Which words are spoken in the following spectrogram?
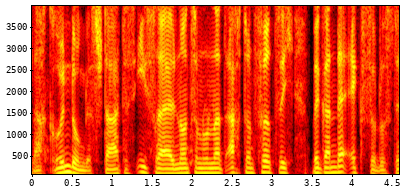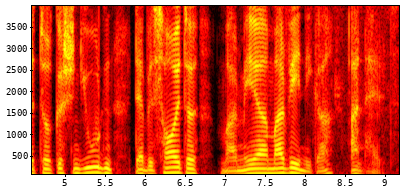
Nach Gründung des Staates Israel 1948 begann der Exodus der türkischen Juden, der bis heute, mal mehr, mal weniger, anhält.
